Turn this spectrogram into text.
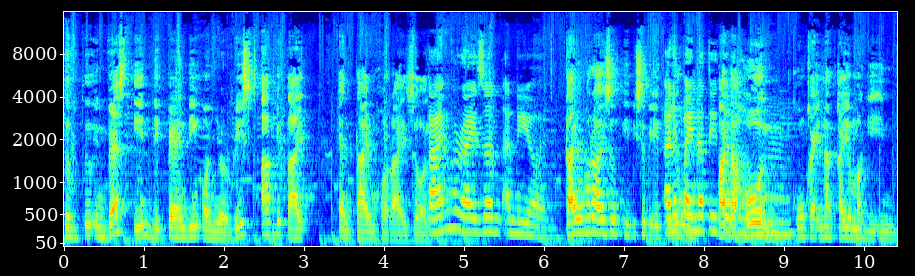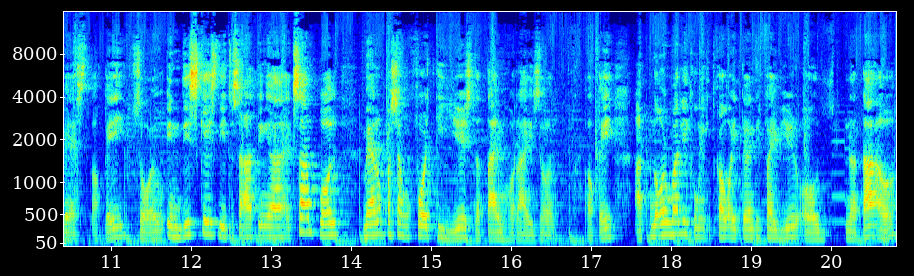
to, to invest in depending on your risk appetite and time horizon. Time horizon, ano yun? Time horizon, ibig sabihin ito Ano yung pa yung panahon kung kailan kayo mag invest Okay? So, in this case, dito sa ating ah, example, meron pa siyang 40 years na time horizon. Okay? At normally, kung ikaw ay 25-year-old na tao,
